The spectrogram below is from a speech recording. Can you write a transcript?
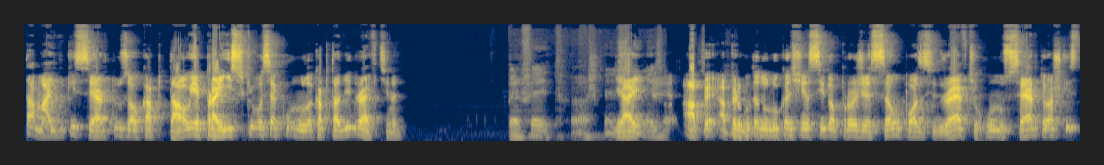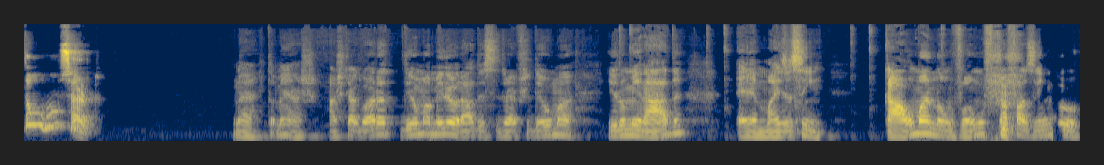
tá mais do que certo usar o capital e é para isso que você acumula capital de draft, né? Perfeito, eu acho que é e aí, mesmo. A, a pergunta do Lucas tinha sido a projeção pós esse draft, o rumo certo, eu acho que estão no rumo certo. É, também acho. Acho que agora deu uma melhorada esse draft, deu uma iluminada, é, mas assim, calma, não vamos ficar fazendo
